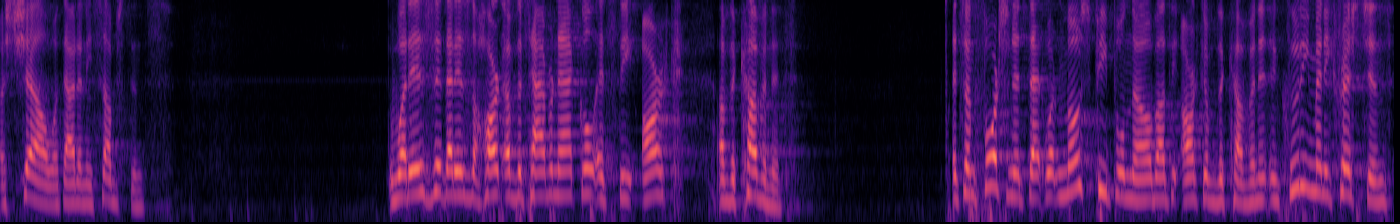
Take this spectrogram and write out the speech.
a shell without any substance. What is it that is the heart of the tabernacle? It's the Ark of the Covenant. It's unfortunate that what most people know about the Ark of the Covenant, including many Christians,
